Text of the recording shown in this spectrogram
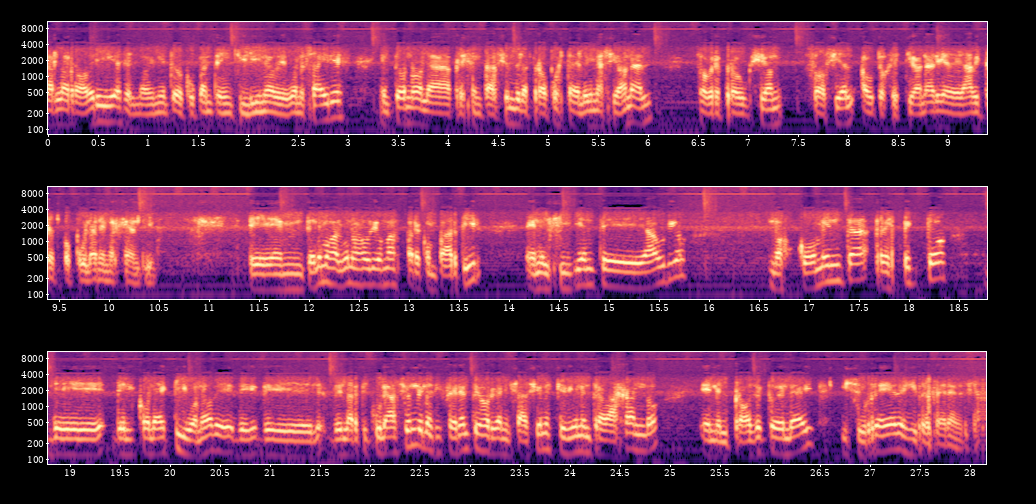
Carla Rodríguez del Movimiento de Ocupantes Inquilino de Buenos Aires en torno a la presentación de la propuesta de ley nacional sobre producción social autogestionaria del hábitat popular en Argentina. Em, tenemos algunos audios más para compartir. En el siguiente audio nos comenta respecto del colectivo, ¿no? de, de la articulación de las diferentes organizaciones que vienen trabajando en el proyecto de ley y sus redes y referencias.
